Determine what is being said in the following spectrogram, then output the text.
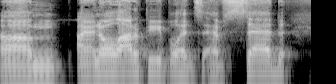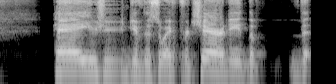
Um, I know a lot of people had have said, "Hey, you should give this away for charity." The the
